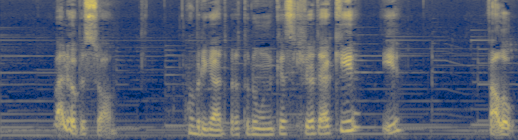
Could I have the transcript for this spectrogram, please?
valeu, pessoal. Obrigado para todo mundo que assistiu até aqui e falou.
